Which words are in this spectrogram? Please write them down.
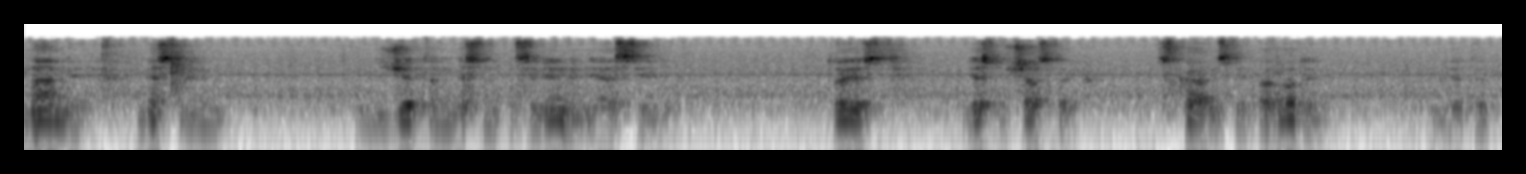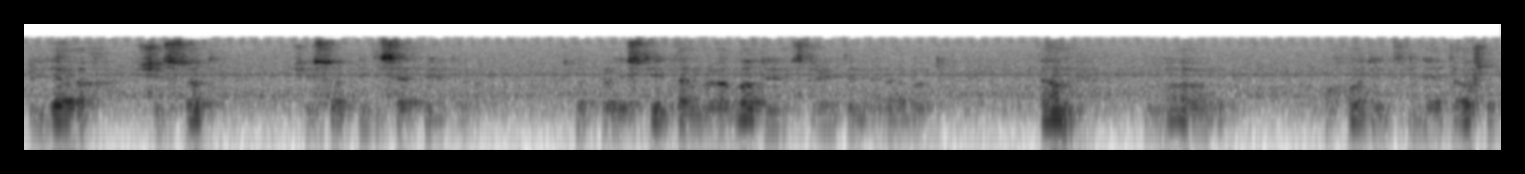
нами, местным бюджетом местного населения не осели. То есть, есть участок скалистой породы, где-то в пределах 600-650 метров. Чтобы провести там работы, строительные работы, там ну, уходит для того, чтобы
